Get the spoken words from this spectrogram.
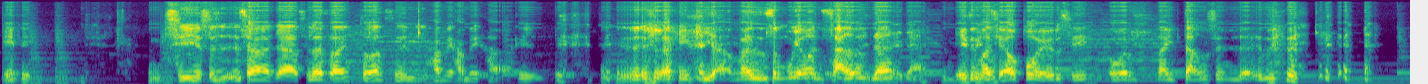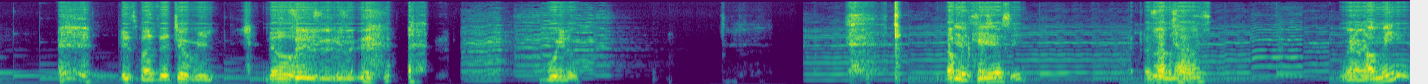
F. Sí, eso, esa ya se las saben todas, el Jamejameja, el, el, la Genkiyama, son muy avanzados ya, ya, ya. demasiado poder, sí, over Night Townsend ya. Es más de 8000. No, Sí, sí, sí. Bueno. No, es pues que- eso sí. O sea, No, o sea. Bueno, a mí,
